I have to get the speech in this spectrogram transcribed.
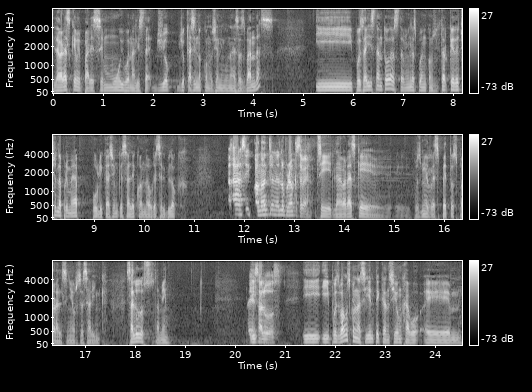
Y la verdad es que me parece muy buena lista. Yo, yo casi no conocía ninguna de esas bandas. Y pues ahí están todas, también las pueden consultar, que de hecho es la primera publicación que sale cuando abres el blog. Ah, sí, cuando entren es lo primero que se ve. Sí, la verdad es que, pues mis respetos para el señor César Inca. Saludos también. y, saludos. Y, pues vamos con la siguiente canción, Javo. Em,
